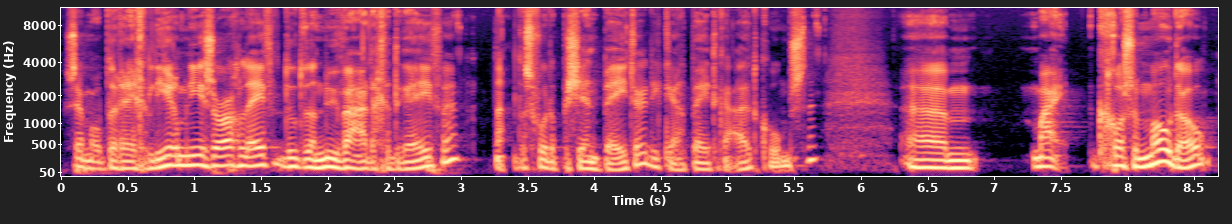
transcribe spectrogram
zeg maar, op de reguliere manier zorg levert, doet dan nu waardegedreven. Nou, dat is voor de patiënt beter, die krijgt betere uitkomsten. Um, maar grosso modo,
